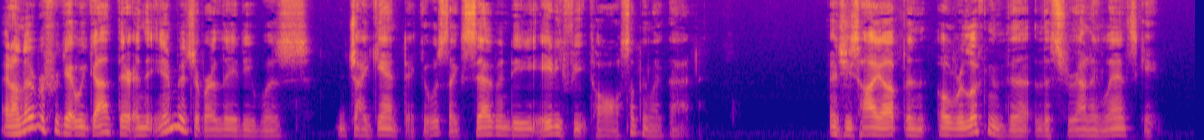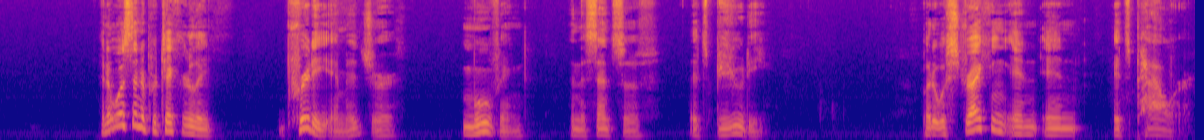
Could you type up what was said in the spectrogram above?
And I'll never forget, we got there, and the image of Our Lady was gigantic. It was like 70, 80 feet tall, something like that. And she's high up and overlooking the, the surrounding landscape. And it wasn't a particularly pretty image or moving in the sense of its beauty, but it was striking in, in its power.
